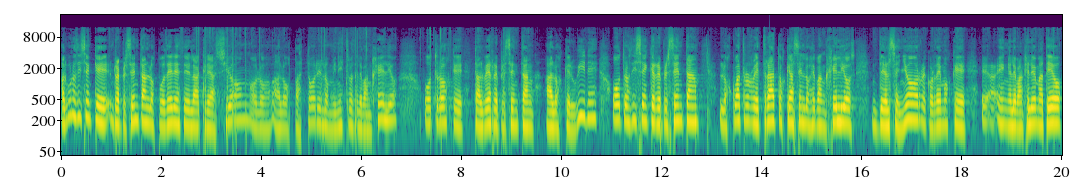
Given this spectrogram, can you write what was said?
Algunos dicen que representan los poderes de la creación o a los pastores, los ministros del Evangelio, otros que tal vez representan a los querubines, otros dicen que representan los cuatro retratos que hacen los evangelios del Señor. Recordemos que eh, en el Evangelio de Mateo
